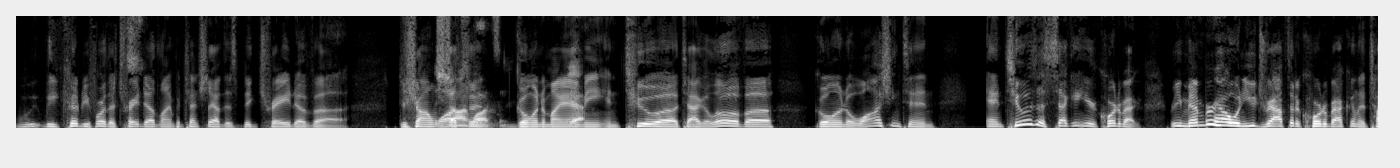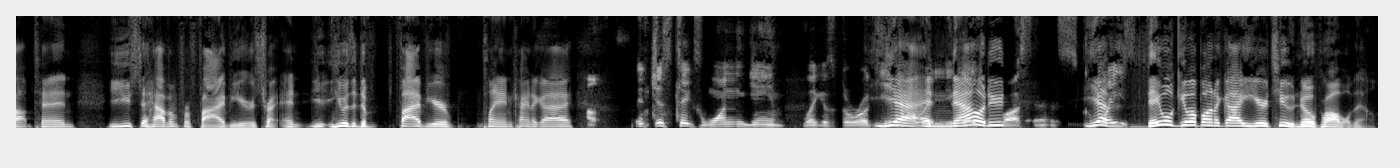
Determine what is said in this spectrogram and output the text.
we, we could before the trade deadline potentially have this big trade of uh, Deshaun, Deshaun Watson, Watson. going to Miami and Tua Tagovailoa going to Washington. And Tua is a second year quarterback. Remember how when you drafted a quarterback in the top ten, you used to have him for five years, try, and you, he was a five year plan kind of guy. Uh, it just takes one game, like as a rookie. Yeah, and now, dude, and Yeah, they will give up on a guy year two, no problem now.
